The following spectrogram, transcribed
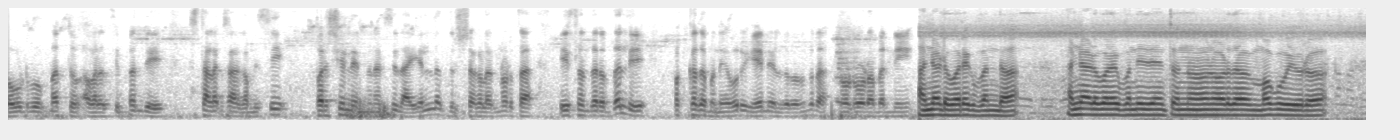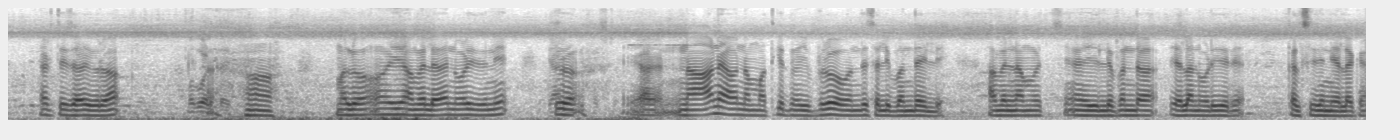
ಗೌಡ್ರು ಮತ್ತು ಅವರ ಸಿಬ್ಬಂದಿ ಸ್ಥಳಕ್ಕೆ ಆಗಮಿಸಿ ಪರಿಶೀಲನೆ ನಡೆಸಿದ ಎಲ್ಲ ದೃಶ್ಯಗಳನ್ನು ನೋಡ್ತಾ ಈ ಸಂದರ್ಭದಲ್ಲಿ ಪಕ್ಕದ ಮನೆಯವರು ಏನು ಹೇಳಿದ್ರು ಅಂದ್ರೆ ನೋಡೋಣ ಬನ್ನಿ. ಹನ್ನೆರಡುವರೆಗೆ ಬಂದ ಹನ್ನೆರಡುವರೆಗೆ ಬಂದಿದೆ ಅಂತ ನೋಡಿದ ಮಗು ಇವರು ನಡ್ತಿದ್ದ ಇವರು. ಹಾಂ ಮಲ್ಲು ಆಮೇಲೆ ನೋಡಿದ್ದೀನಿ. ಇವರು ನಾನೇ ನಮ್ಮ ಅತ್ತಿಗೆ ಇಬ್ಬರು ಒಂದೇ ಸಲ ಬಂದೆ ಇಲ್ಲಿ. ಆಮೇಲೆ ನಮ್ಮ ಇಲ್ಲಿ ಬಂದ ಎಲ್ಲ ನೋಡಿದ್ದೀರಿ ಕಲಿಸಿದ್ದೀನಿ ಎಲ್ಲಕ್ಕೆ.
